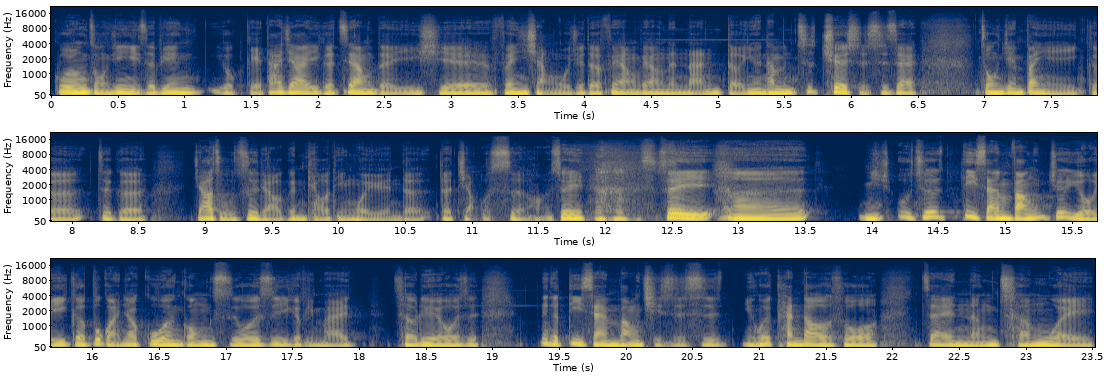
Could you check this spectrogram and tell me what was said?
国荣总经理这边有给大家一个这样的一些分享，我觉得非常非常的难得，因为他们这确实是在中间扮演一个这个家族治疗跟调停委员的的角色哈。所以 所以呃。你我觉得第三方就有一个，不管叫顾问公司，或者是一个品牌策略，或者是那个第三方，其实是你会看到说，在能成为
